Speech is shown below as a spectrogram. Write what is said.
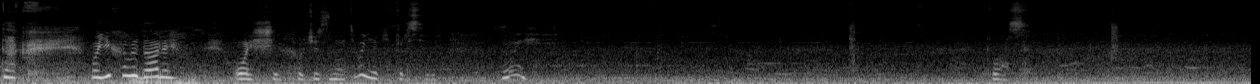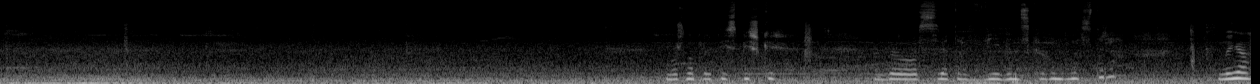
Так, поїхали далі. Ой, ще хочу зняти. Ой, які красиві. Ой. Клас. Можна пройти пішки до Свято-Віденського монастиря. Ну я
